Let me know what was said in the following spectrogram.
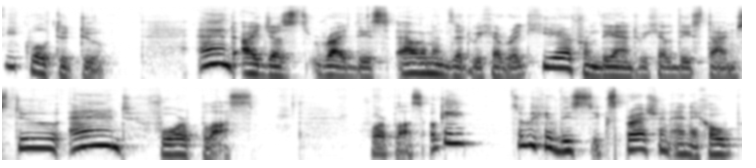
equal to 2. And I just write these elements that we have right here. From the end we have this times 2 and 4 plus. 4 plus. Okay, so we have this expression and I hope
